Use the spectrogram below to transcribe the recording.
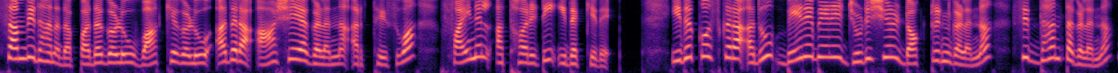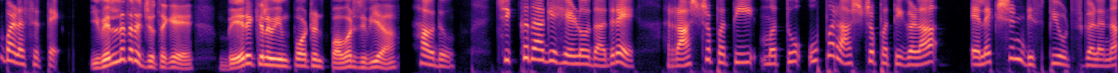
ಸಂವಿಧಾನದ ಪದಗಳು ವಾಕ್ಯಗಳು ಅದರ ಆಶಯಗಳನ್ನ ಅರ್ಥೈಸುವ ಫೈನಲ್ ಅಥಾರಿಟಿ ಇದಕ್ಕಿದೆ. ಇದಕ್ಕೋಸ್ಕರ ಅದು ಬೇರೆ ಬೇರೆ ಜುಡಿಷಿಯಲ್ ಡಾಕ್ಟ್ರಿನ್ಗಳನ್ನ ಸಿದ್ಧಾಂತಗಳನ್ನ ಬಳಸುತ್ತೆ. ಇವೆಲ್ಲದರ ಜೊತೆಗೆ ಬೇರೆ ಕೆಲವು ಇಂಪಾರ್ಟೆಂಟ್ ಪವರ್ಸ್ ಇವೆಯಾ? ಹೌದು. ಚಿಕ್ಕದಾಗಿ ಹೇಳೋದಾದ್ರೆ ರಾಷ್ಟ್ರಪತಿ ಮತ್ತು ಉಪರಾಷ್ಟ್ರಪತಿಗಳ ಎಲೆಕ್ಷನ್ ಡಿಸ್ಪ್ಯೂಟ್ಸ್ಗಳನ್ನ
